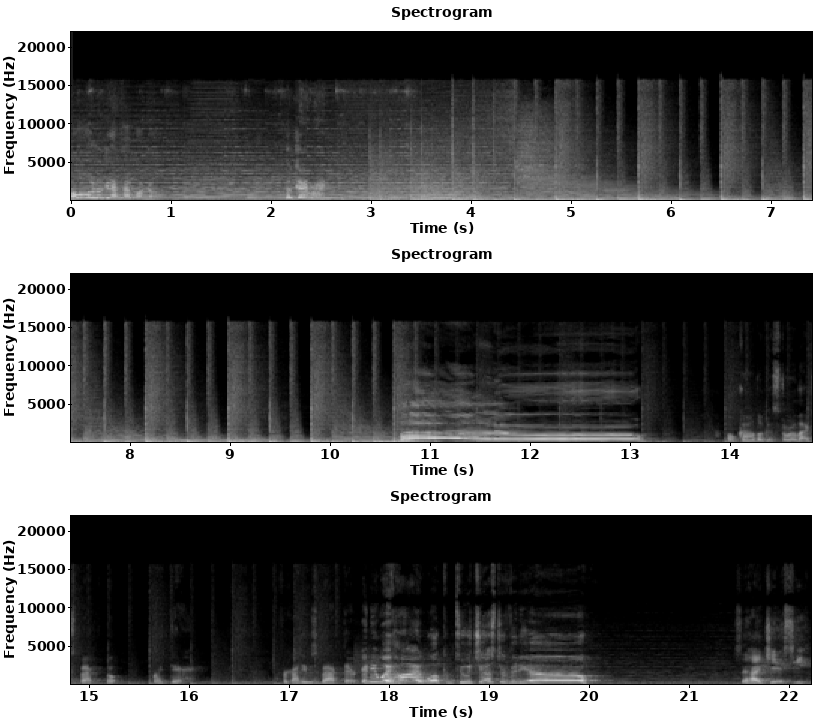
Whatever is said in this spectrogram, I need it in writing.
Oh, look at that one go! Look at him run! Look at Snorlax back. Oh, right there. Forgot he was back there. Anyway, hi, welcome to a Chester video. Say hi, Chessie.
